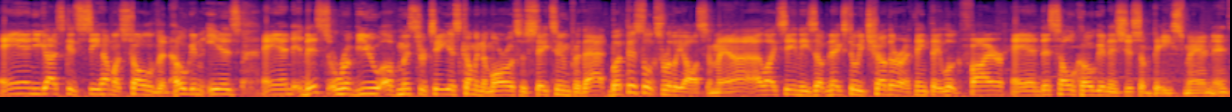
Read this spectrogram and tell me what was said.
and you guys can see how much taller than Hogan is, and this review of Mr. T is coming tomorrow, so stay tuned for that. But this looks really awesome, man. I, I like seeing these up next to each other. I think they look fire, and this Hulk Hogan is just a beast, man. And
